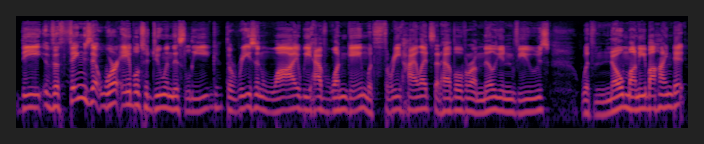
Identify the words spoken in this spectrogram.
The the things that we're able to do in this league, the reason why we have one game with three highlights that have over a million views with no money behind it,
